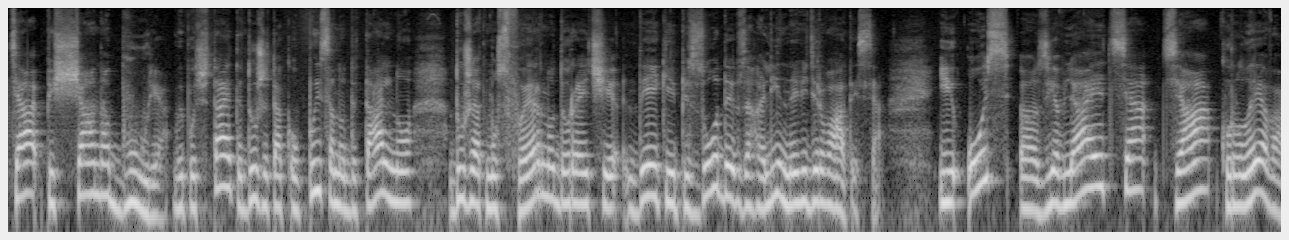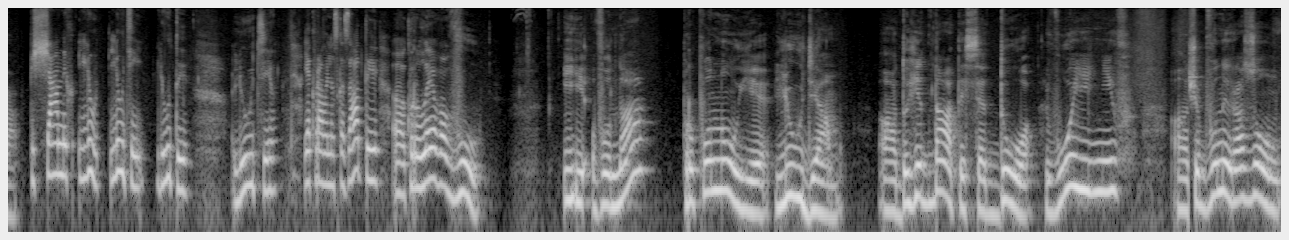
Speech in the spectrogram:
ця піщана буря. Ви почитаєте дуже так описано, детально, дуже атмосферно, до речі, деякі епізоди взагалі не відірватися. І ось е, з'являється ця королева піщаних лю, люті, люти, люті, як правильно сказати, е, королева Ву. І вона пропонує людям доєднатися до воїнів, щоб вони разом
